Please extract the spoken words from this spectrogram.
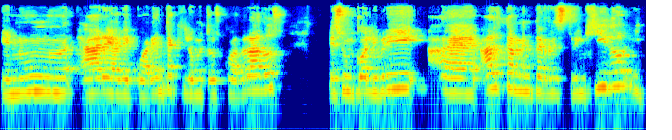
en un área de 40 kilómetros cuadrados. Es un colibrí eh, altamente restringido y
